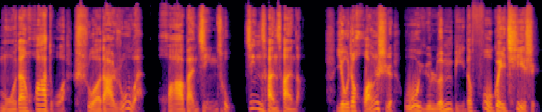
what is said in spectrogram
牡丹花朵硕大如碗，花瓣紧簇，金灿灿的，有着皇室无与伦比的富贵气势。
